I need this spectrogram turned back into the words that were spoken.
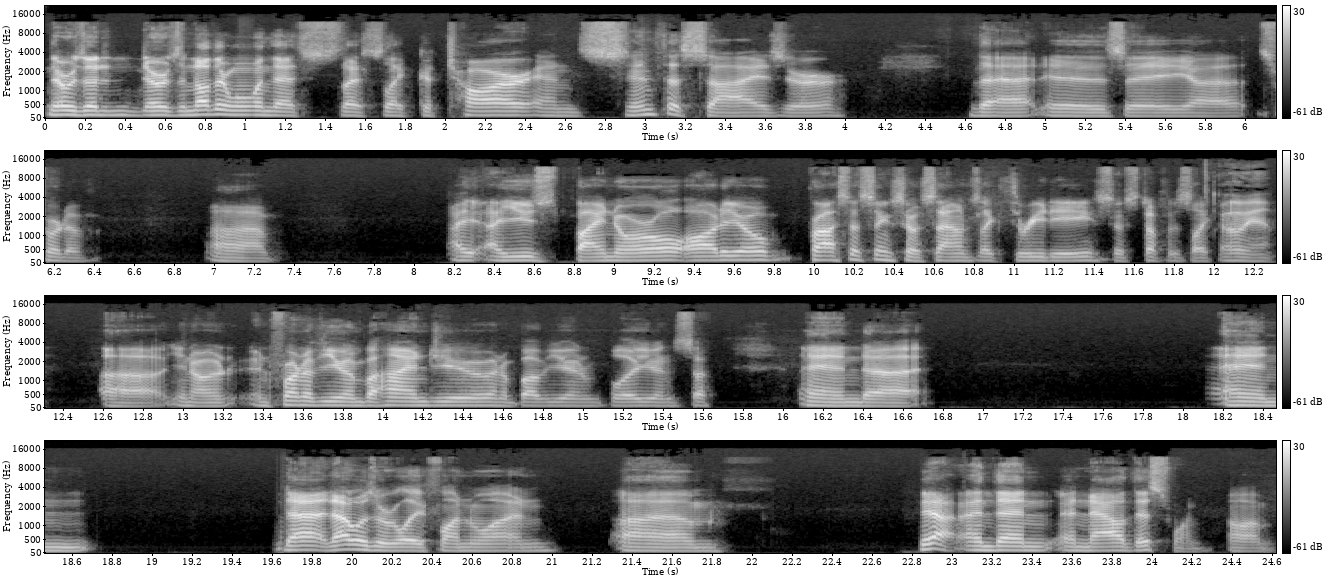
there was a there was another one that's that's like guitar and synthesizer that is a uh, sort of uh, I, I use binaural audio processing, so it sounds like 3D. So stuff is like Oh yeah. uh, you know, in front of you and behind you and above you and below you and stuff. And uh and that that was a really fun one. Um yeah, and then and now this one. Um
